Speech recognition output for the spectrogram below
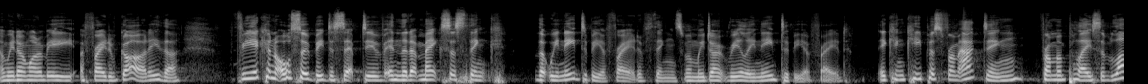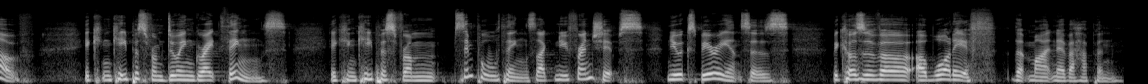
And we don't want to be afraid of God either. Fear can also be deceptive in that it makes us think that we need to be afraid of things when we don't really need to be afraid. It can keep us from acting from a place of love. It can keep us from doing great things. It can keep us from simple things like new friendships, new experiences, because of a, a what if that might never happen.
